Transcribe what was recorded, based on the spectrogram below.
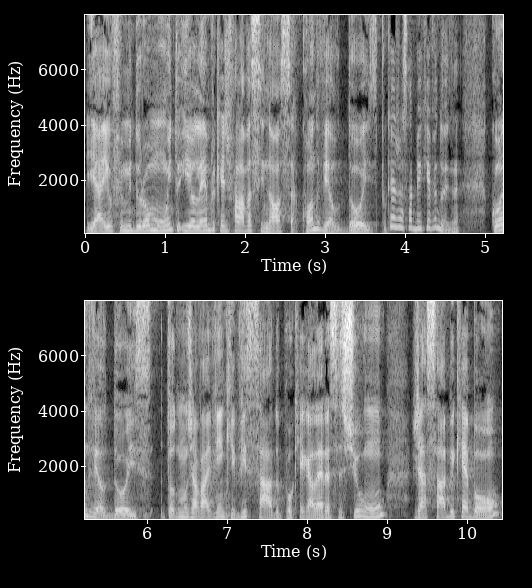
E aí o filme durou muito, e eu lembro que a gente falava assim, nossa, quando vier o 2, porque eu já sabia que ia vir dois, né? Quando vier o 2, todo mundo já vai vir aqui viçado, porque a galera assistiu um, já sabe que é bom,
